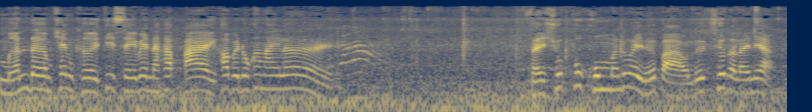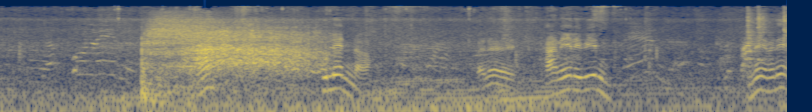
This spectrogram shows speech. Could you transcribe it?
เหมือนเดิมเช่นเคยที่เซเว่นนะครับ ไปเข้าไปดูข้างในเลย ใส่ชุดผู้คุมมาด้วยหรือเปล่า หรือชุดอะไรเนี่ยผู้เล่นฮะผู้เล่นเหรอ ไปเลย ทางนี้เลยวินมานี่มานี่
